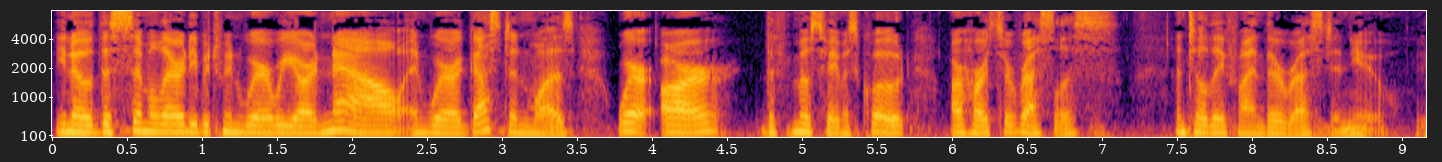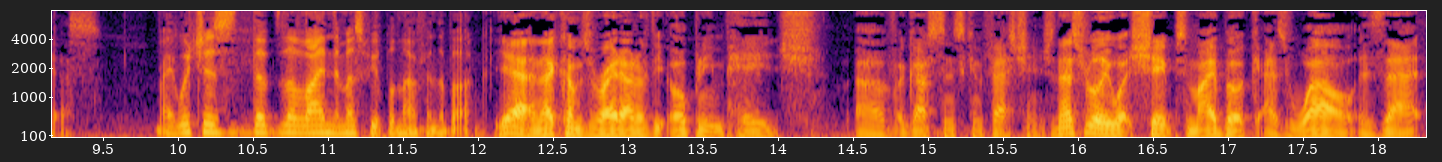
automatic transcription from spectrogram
you know, the similarity between where we are now and where Augustine was, where our, the most famous quote, our hearts are restless until they find their rest in you. Yes. Right. Which is the, the line that most people know from the book. Yeah, and that comes right out of the opening page of Augustine's Confessions. And that's really what shapes my book as well, is that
